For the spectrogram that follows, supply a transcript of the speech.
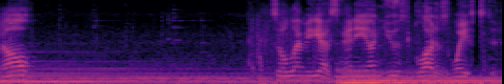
No. So let me guess, any unused blood is wasted.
